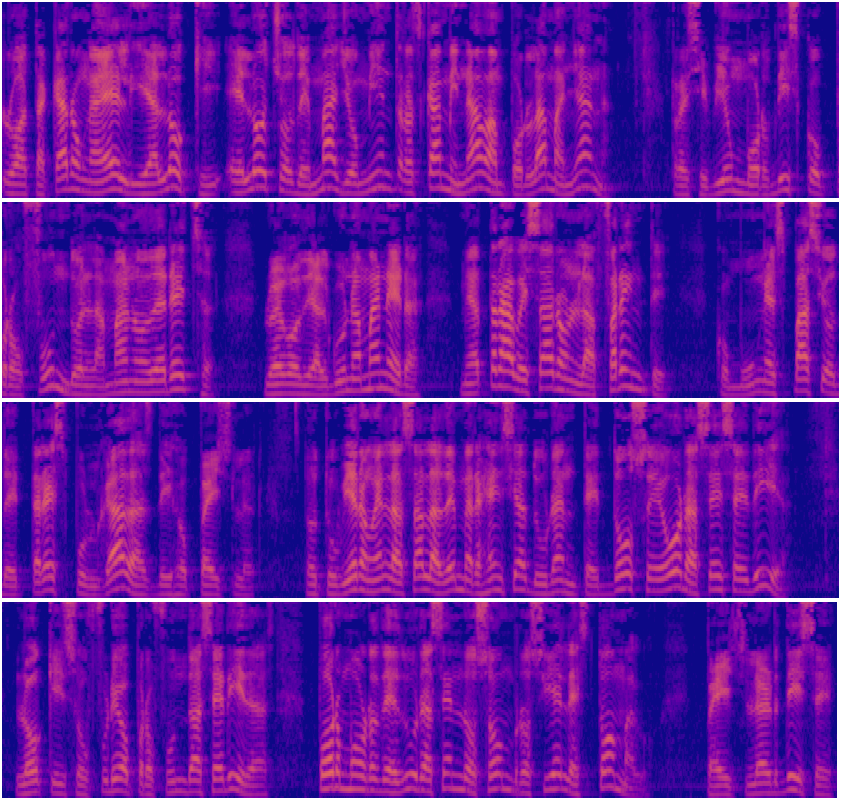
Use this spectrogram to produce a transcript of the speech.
lo atacaron a él y a Loki el 8 de mayo mientras caminaban por la mañana. Recibió un mordisco profundo en la mano derecha. Luego, de alguna manera, me atravesaron la frente, como un espacio de tres pulgadas, dijo Pagler. Lo tuvieron en la sala de emergencia durante 12 horas ese día. Loki sufrió profundas heridas por mordeduras en los hombros y el estómago. Pagler dice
